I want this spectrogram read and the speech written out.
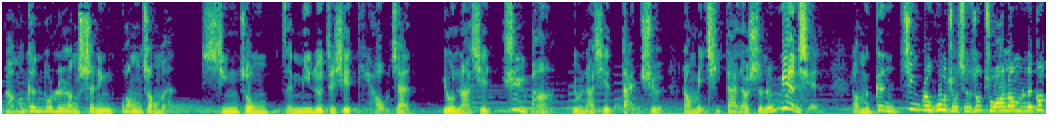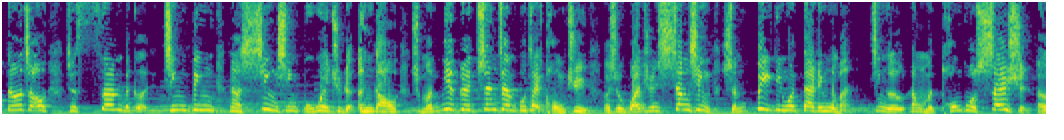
让我们更多的让圣灵光照们。心中在面对这些挑战，有哪些惧怕，有哪些胆怯？让我们一起带到神的面前，让我们更进一步的呼求神说：主啊，让我们能够得着这三百个精兵，那信心不畏惧的恩膏，使我们面对征战不再恐惧，而是完全相信神必定会带领我们，进而让我们通过筛选而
